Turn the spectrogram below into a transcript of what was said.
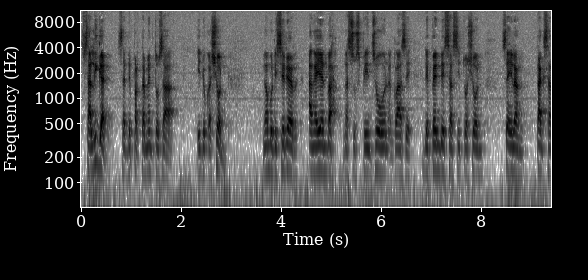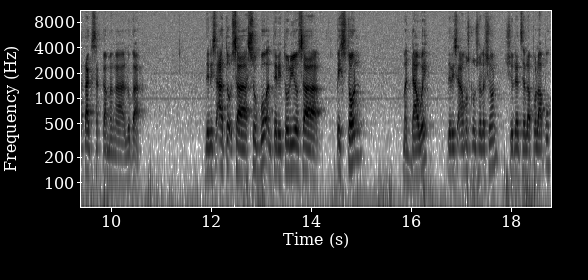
saligan sa Departamento sa Edukasyon nga mo desider angayan ba nga suspension ang klase depende sa sitwasyon sa ilang tagsa-tagsa ka mga lugar. Dinis ato sa Subo ang teritoryo sa Piston, Mandawi, diri sa Amos Konsolasyon, siyudad sa Lapu-Lapu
